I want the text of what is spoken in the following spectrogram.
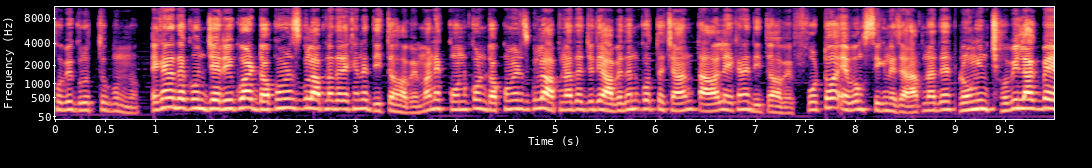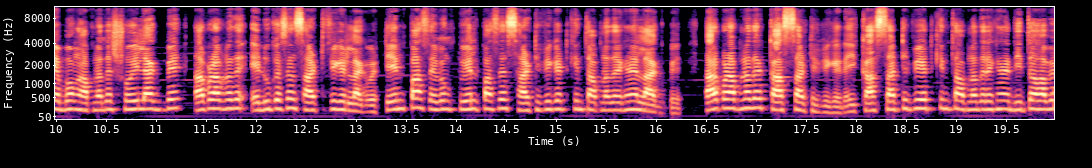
খুবই গুরুত্বপূর্ণ। এখানে দেখুন যে রিকোয়ার্ড ডকুমেন্টসগুলো আপনাদের এখানে দিতে হবে। মানে কোন কোন ডকুমেন্টসগুলো আপনাদের যদি আবেদন করতে চান, তাহলে এখানে দিতে হবে। ফটো এবং সিগনেচার আপনাদের রঙিন ছবি লাগবে এবং আপনাদের সই লাগবে। তারপর আপনাদের এডুকেশন সার্টিফিকেট লাগবে। টেন পাস এবং টুয়েলভ পাসের সার্টিফিকেট কিন্তু আপনাদের এখানে লাগবে। তারপর আপনাদের কাস্ট সার্টিফিকেট এই কাস্ট সার্টিফিকেট কিন্তু আপনাদের এখানে দিতে হবে।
